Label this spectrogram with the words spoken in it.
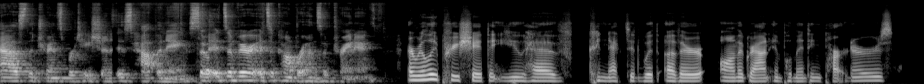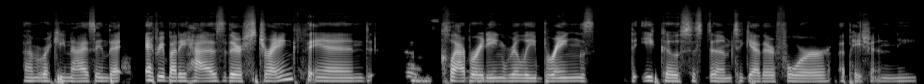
as the transportation is happening. So it's a very it's a comprehensive training. I really appreciate that you have connected with other on the ground implementing partners, um, recognizing that everybody has their strength and collaborating really brings the ecosystem together for a patient in need.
